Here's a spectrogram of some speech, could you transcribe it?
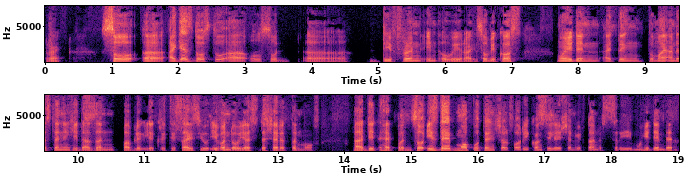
Right. So uh, I guess those two are also uh, different in a way, right? So because Muhyiddin, I think, to my understanding, he doesn't publicly criticize you, even though yes, the Sheraton move uh, did happen. So is there more potential for reconciliation with Tan Sri Muhyiddin than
